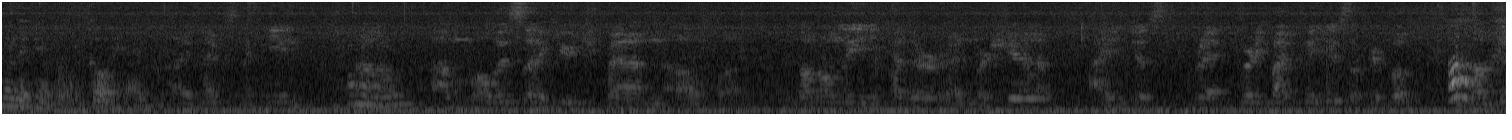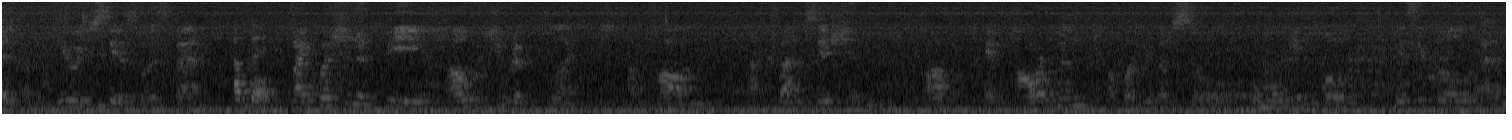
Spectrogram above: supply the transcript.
No, no, never, go ahead. Hi, thanks, Naheen. Hi, Um, Naheen. I'm always a huge fan of uh, not only Heather and Marcia, I just read 35 pages of your book. Oh. Loved it. I'm a huge C.S. Lewis fan. Oh, good. My question would be, how would you reflect upon a transition of empowerment of a human soul Mhm. in both physical and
